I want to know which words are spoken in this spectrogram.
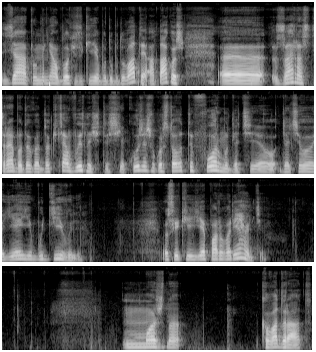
я поміняв блоки, з які я буду будувати, а також е, зараз треба до, до кінця визначитись, яку ж використовувати форму для, цього, для цієї будівлі. Оскільки є пару варіантів. Можна квадрат.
